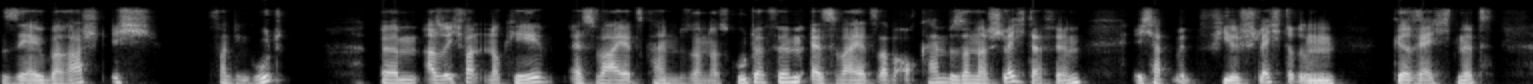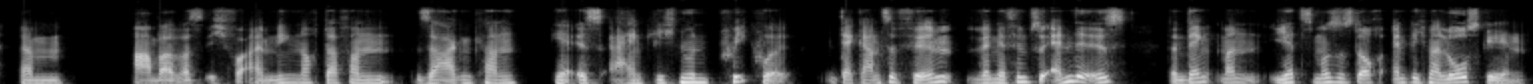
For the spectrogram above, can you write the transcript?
sehr überrascht. Ich fand ihn gut. Ähm, also ich fand ihn okay. Es war jetzt kein besonders guter Film. Es war jetzt aber auch kein besonders schlechter Film. Ich hatte mit viel schlechterem gerechnet. Ähm, aber was ich vor allen Dingen noch davon sagen kann, er ist eigentlich nur ein Prequel. Der ganze Film, wenn der Film zu Ende ist, dann denkt man, jetzt muss es doch endlich mal losgehen.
